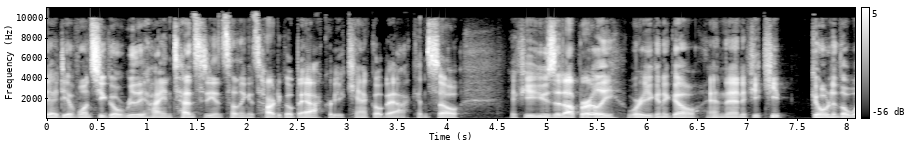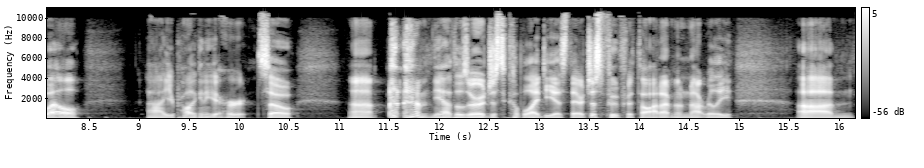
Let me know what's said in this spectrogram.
the idea of once you go really high intensity in something, it's hard to go back or you can't go back. And so if you use it up early, where are you going to go? And then if you keep going to the well, uh, you're probably going to get hurt. So, uh, yeah, those are just a couple ideas there. Just food for thought. I'm, I'm not really. Um,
